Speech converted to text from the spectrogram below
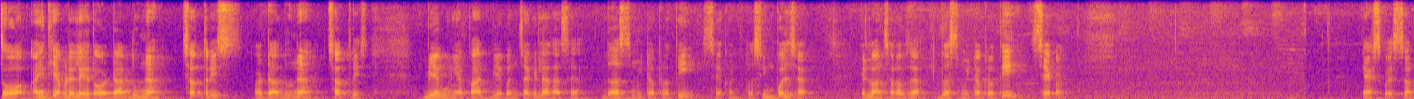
તો અહીંથી આપણે લઈએ તો અઢાર દુના છત્રીસ. અઢાર દુના છત્રીસ. બે ગુણ્યા પાંચ, બે પંચા કેટલા થશે? દસ મીટર પ્રતિ સેકન્ડ. તો સિમ્પલ છે. એટલો આન્સર આવશે? દસ મીટર પ્રતિ સેકન્ડ. નેક્સ્ટ ક્વેશ્ચન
